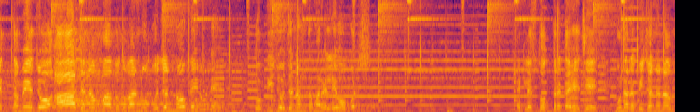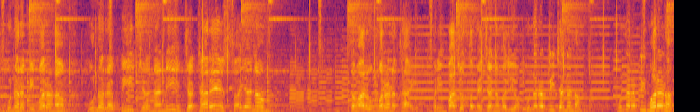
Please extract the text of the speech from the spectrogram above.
કે તમે જો આ જન્મમાં ભગવાનનું ભજન ન કર્યું ને, તો બીજો જન્મ તમારે લેવો પડશે. એટલે સ્તોત્ર કહે છે, પુનરપી જનનમ, પુનરપી મરણમ, પુનરપી જનની જઠરે શયનમ. તમારું મરણ થાય, ફરી પાછો તમે જન્મ લ્યો. પુનરપી જનનમ, પુનરપી મરણમ.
